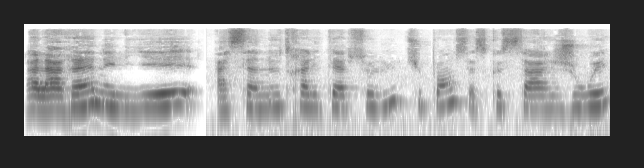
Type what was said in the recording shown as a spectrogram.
à la reine est lié à sa neutralité absolue, tu penses? Est-ce que ça a joué?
